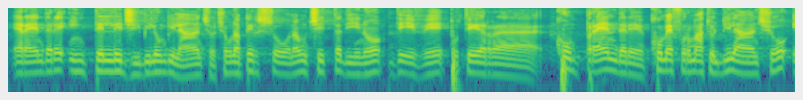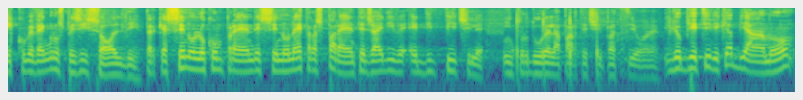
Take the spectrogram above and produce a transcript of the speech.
è rendere intellegibile un bilancio, cioè una persona, un cittadino deve poter eh, comprendere come è formato il bilancio e come vengono spesi i soldi, perché se non lo comprende, se non è trasparente, già è, difficile introdurre la partecipazione. Gli obiettivi che abbiamo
